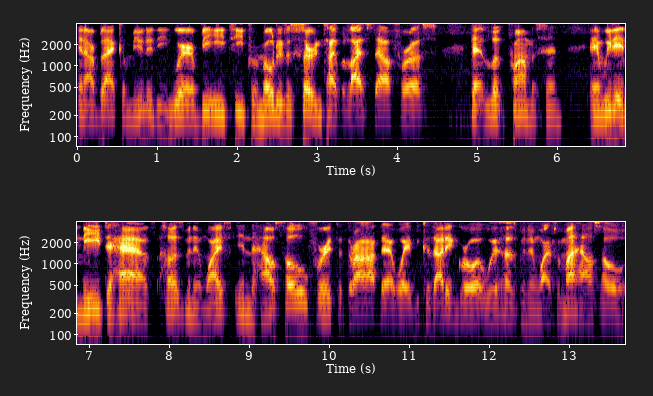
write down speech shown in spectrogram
in our black community where BET promoted a certain type of lifestyle for us that looked promising and we didn't need to have husband and wife in the household for it to thrive that way because I didn't grow up with husband and wife in my household.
